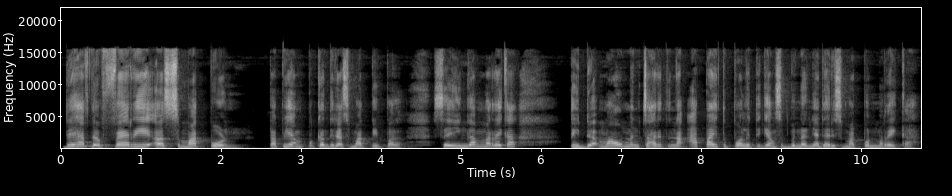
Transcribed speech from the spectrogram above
they have the very uh, smartphone tapi yang pegang tidak smart people sehingga mereka tidak mau mencari tentang apa itu politik yang sebenarnya dari smartphone mereka.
